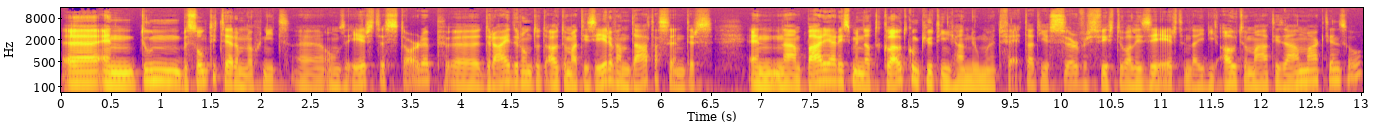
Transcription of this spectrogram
Uh, en toen bestond die term nog niet. Uh, onze eerste start-up uh, draaide rond het automatiseren van datacenters. En na een paar jaar is men dat cloud computing gaan noemen. Het feit dat je servers virtualiseert en dat je die automatisch aanmaakt en zo.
